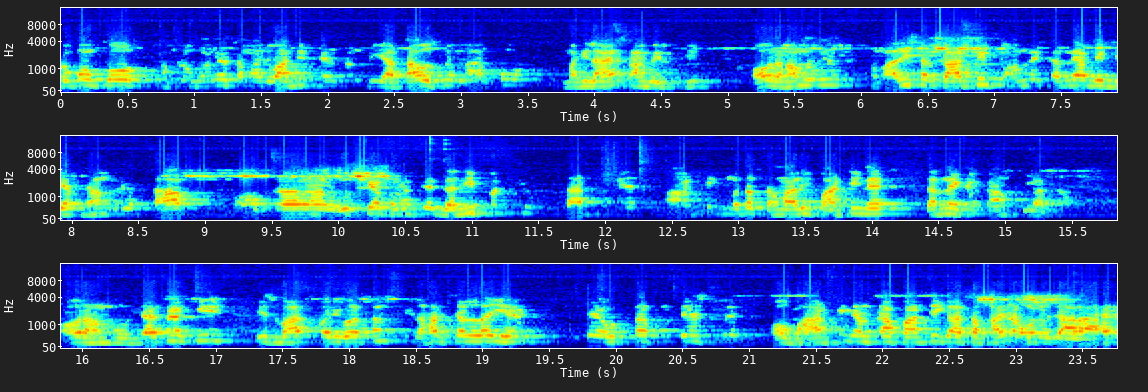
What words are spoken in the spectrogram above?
लोगों को, हम लोगों ने समाजवादी पेंशन दिया था, उसमें लाखों महिलाएँ शामिल थी। और हम, हमारी सरकार थी तो हमने कन्या विज्ञान धन और उसके बाद से गरीब बच्चियों की आर्थिक मदद हमारी पार्टी ने करने का काम किया था। और हम जैसा कि इस बात परिवर्तन की लहर चल रही है कि उत्तर प्रदेश में और भारतीय जनता पार्टी का सफाया होने जा रहा है।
